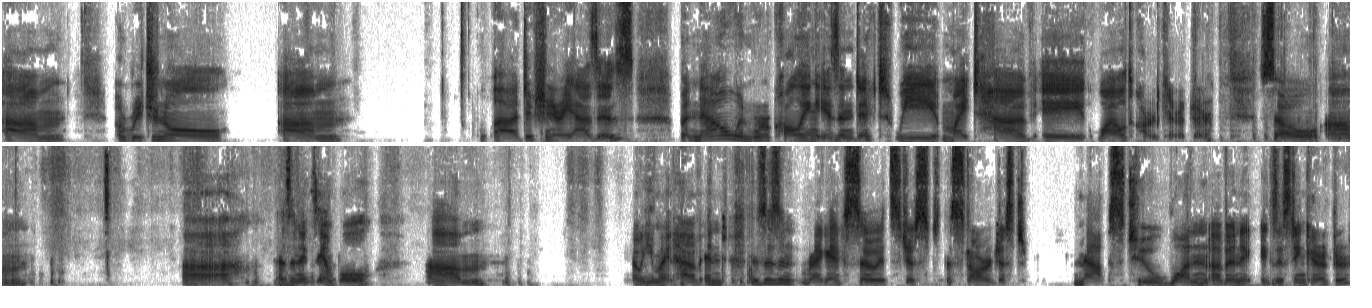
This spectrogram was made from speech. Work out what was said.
um, original um, uh, dictionary as is, but now when we're calling is indict, we might have a wildcard character. So, um, uh, as an example, um, you might have, and this isn't regex, so it's just the star just maps to one of an existing character.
